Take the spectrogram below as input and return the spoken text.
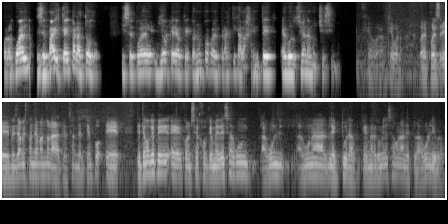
Con lo cual, que sepáis que hay para todo. Y se puede, yo creo que con un poco de práctica la gente evoluciona muchísimo. Qué bueno, qué bueno. Pues eh, ya me están llamando la atención del tiempo. Eh, te tengo que pedir eh, consejo, que me des algún, algún, alguna lectura, que me recomiendes alguna lectura, algún libro.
